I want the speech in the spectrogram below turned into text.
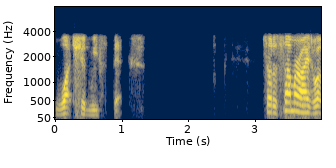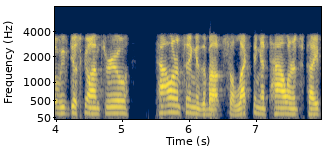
what should we fix. So to summarize what we've just gone through, tolerancing is about selecting a tolerance type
